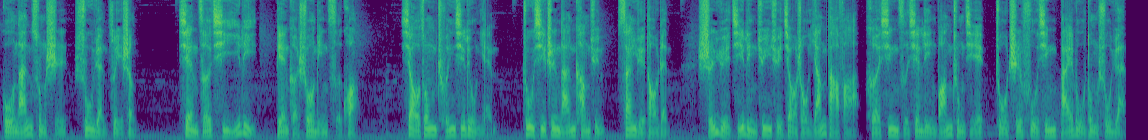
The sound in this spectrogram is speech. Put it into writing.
故南宋时书院最盛。现择其一例，便可说明此况。孝宗淳熙六年。朱熹之南康郡，三月到任，十月即令军学教授杨大法和星子县令王仲杰主持复兴白鹿洞书院。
